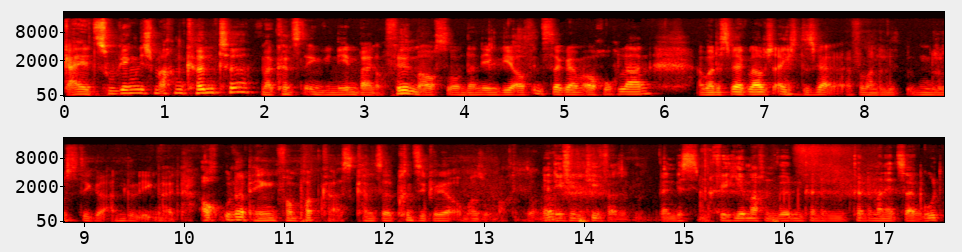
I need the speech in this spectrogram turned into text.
geil zugänglich machen könnte. Man könnte es irgendwie nebenbei noch filmen auch so und dann irgendwie auf Instagram auch hochladen. Aber das wäre, glaube ich, eigentlich, das wäre einfach mal eine, eine lustige Angelegenheit. Auch unabhängig vom Podcast kannst du prinzipiell ja auch mal so machen. So, Ja, ne? definitiv. Also, wenn wir es für hier machen würden, könnte, könnte man jetzt sagen: gut,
